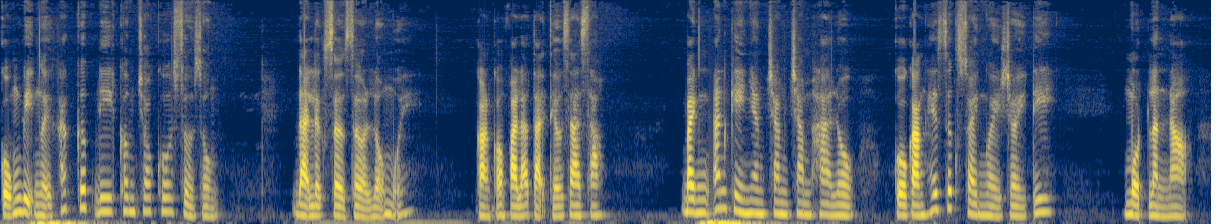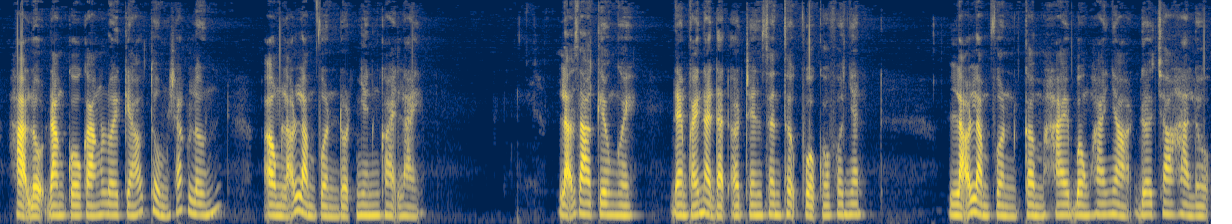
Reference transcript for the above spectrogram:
cũng bị người khác cướp đi không cho cô sử dụng. Đại lực sờ sờ lỗ mũi. Còn không phải là tại thiếu gia sao? Bành An Kỳ nhằm chăm chăm Hà Lộ, cố gắng hết sức xoay người rời đi. Một lần nọ, Hạ Lộ đang cố gắng lôi kéo thùng rác lớn. Ông lão làm vườn đột nhiên gọi lại. Lão ra kêu người, đem cái này đặt ở trên sân thượng của cô phu nhân. Lão làm vườn cầm hai bông hoa nhỏ đưa cho Hà Lộ.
